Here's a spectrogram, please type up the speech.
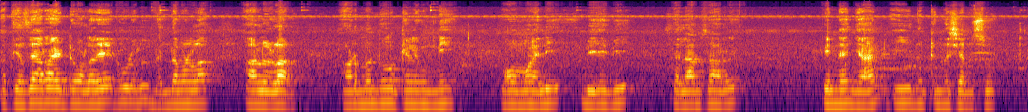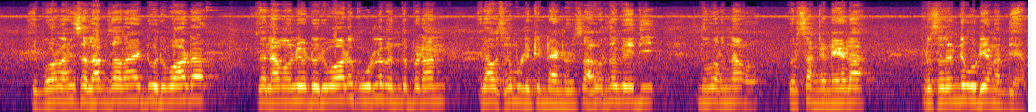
സത്യസാറായിട്ട് വളരെ കൂടുതൽ ബന്ധമുള്ള ആളുകളാണ്. അവിടെ ബന്ധു നോക്കിയാൽ ഉണ്ണി ഓമാലി ബേബി സലാം സാറ് പിന്നെ ഞാൻ ഈ നിൽക്കുന്ന ഷംസു ഇപ്പോഴാണ് സലാം സാറായിട്ട് ഒരുപാട് സലാം മൗലിയായിട്ട് ഒരുപാട് കൂടുതൽ ബന്ധപ്പെടാൻ ഒരു അവസരം വിളിക്കുന്നുണ്ടായിരുന്നു ഒരു സൗഹൃദ വേദി എന്ന് പറഞ്ഞ ഒരു സംഘടനയുടെ പ്രസിഡന്റ് കൂടിയാണ് അദ്ദേഹം.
